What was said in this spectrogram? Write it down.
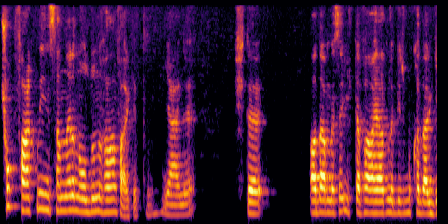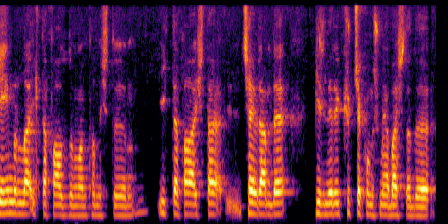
çok farklı insanların olduğunu falan fark ettim. Yani işte adam mesela ilk defa hayatımda bir bu kadar gamer'la ilk defa o zaman tanıştığım, ilk defa işte çevremde birileri Kürtçe konuşmaya başladı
